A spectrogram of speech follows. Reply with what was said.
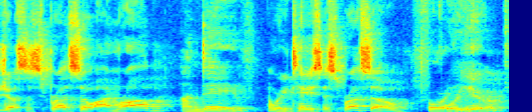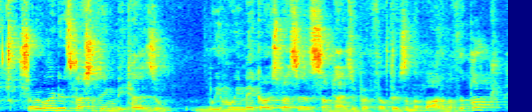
Just Espresso. I'm Rob, I'm Dave. and we taste espresso for, you. So we want to do a special thing because when we make our espressos, sometimes we put filters on the bottom of the puck,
